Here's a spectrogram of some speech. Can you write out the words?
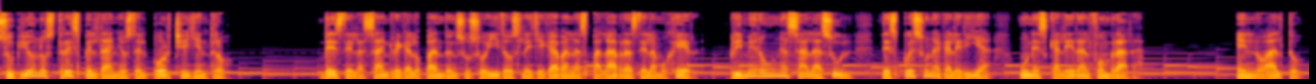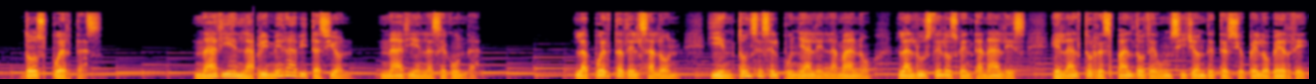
Subió los tres peldaños del porche y entró. Desde la sangre galopando en sus oídos le llegaban las palabras de la mujer, primero una sala azul, después una galería, una escalera alfombrada. En lo alto, dos puertas. Nadie en la primera habitación, nadie en la segunda. La puerta del salón, y entonces el puñal en la mano, la luz de los ventanales, el alto respaldo de un sillón de terciopelo verde,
